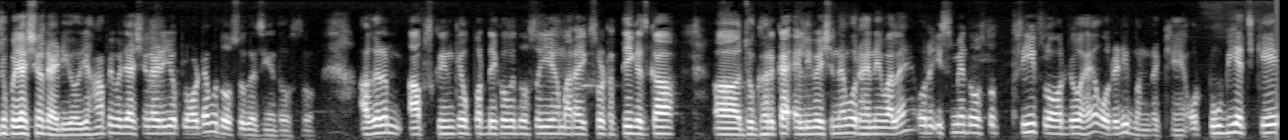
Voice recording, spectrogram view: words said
जो पोजेशन रेडी हो। यहाँ पे पोजेशन रेडी जो प्लॉट है, वो 200 गज ही है दोस्तों। अगर आप स्क्रीन के ऊपर देखोगे दोस्तों, ये हमारा एक गज का जो घर का एलिवेशन है, वो रहने वाला है। और इसमें दोस्तों थ्री फ्लोर जो है ऑलरेडी बन रखे हैं। और टू बी के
